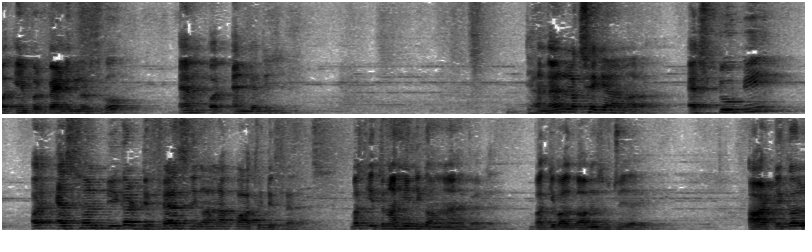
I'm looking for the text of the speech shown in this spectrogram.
और इन परपेंडिकुलर्स को एम और एन कह दीजिए। ध्यान देना लक्ष्य क्या है हमारा? एस टू पी और एस वन पी का डिफरेंस निकालना पाथ डिफरेंस बस इतना ही निकालना है पहले, बाकी बात बाद में सोची जाएगी। आर्टिकल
